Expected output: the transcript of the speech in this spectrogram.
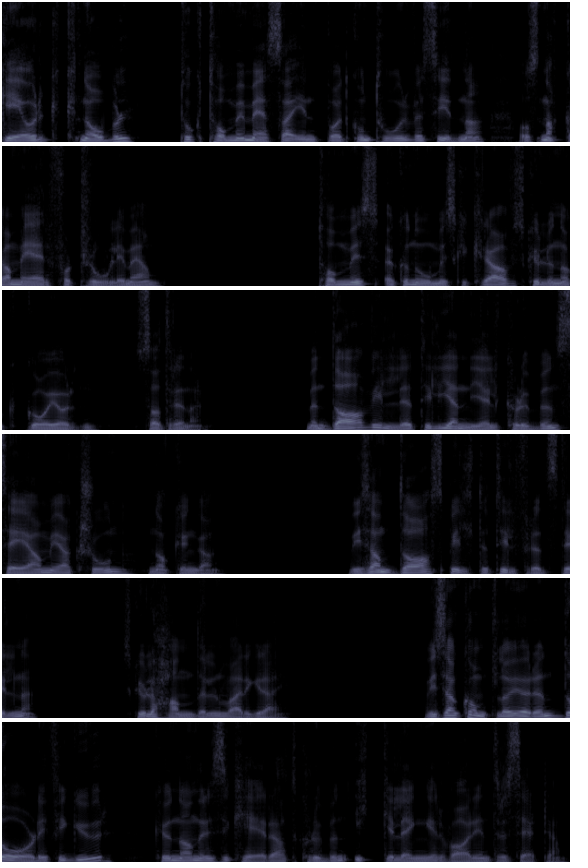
Georg Knobel, tok Tommy med seg inn på et kontor ved siden av og snakka mer fortrolig med ham. Tommys økonomiske krav skulle nok gå i orden, sa treneren, men da ville til gjengjeld klubben se ham i aksjon nok en gang. Hvis han da spilte tilfredsstillende, skulle handelen være grei. Hvis han kom til å gjøre en dårlig figur, kunne han risikere at klubben ikke lenger var interessert i ham.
